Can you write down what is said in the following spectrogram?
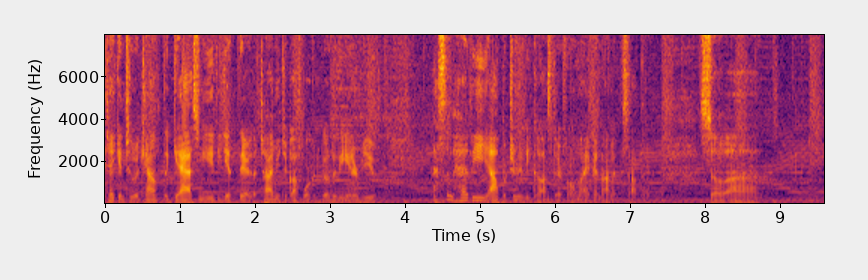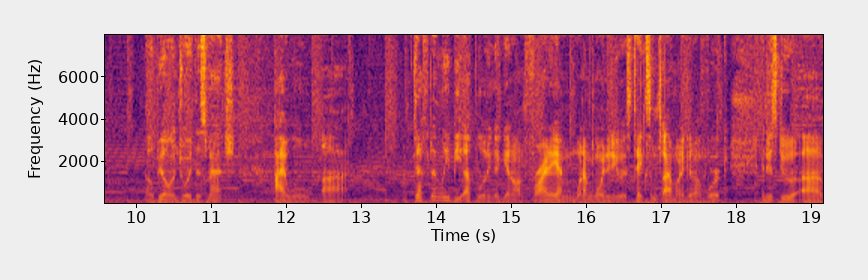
take into account the gas you needed to get there, the time you took off work to go to the interview. That's some heavy opportunity cost there for all my economics out there. So, uh, I hope you all enjoyed this match. I will uh, definitely be uploading again on Friday. I'm, what I'm going to do is take some time when I get off work and just do uh,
